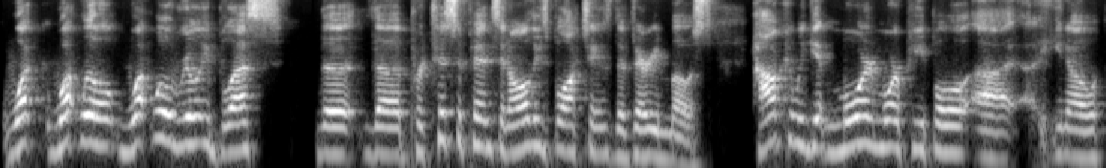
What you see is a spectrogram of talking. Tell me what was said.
what what will what will really bless the the participants in all these blockchains the very most how can we get more and more people, uh, you know,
